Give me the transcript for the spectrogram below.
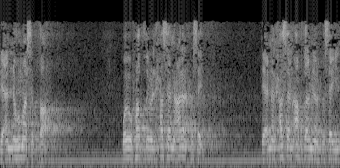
لأنهما سبطاه ويفضل الحسن على الحسين لأن الحسن أفضل من الحسين.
